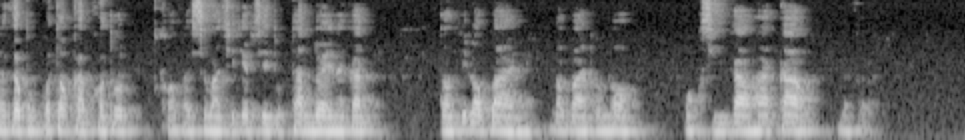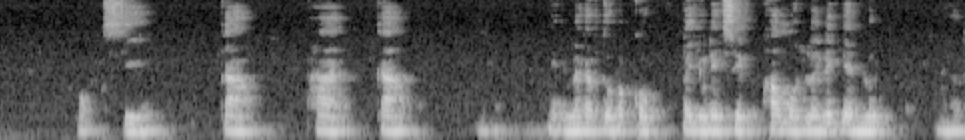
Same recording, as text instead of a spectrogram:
นะครับ ผมก็ต้องกราบขอโทษขอไปสมาชิก FC ทุกท่านด้วยนะครับ ตอนที่รอบบ่ายรอบบ่ายผลออกหกสี่เก้าห้าเก้านะครับหกสี่เก้าห้าเก้าเนี่ยเห็นไหมครับตัวประกบไปอยู่เลขสิบเข้าหมดเลยเลขเด่นหลุดนะครับ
